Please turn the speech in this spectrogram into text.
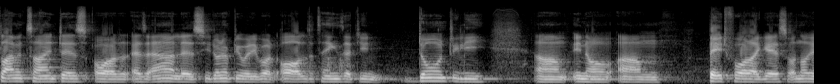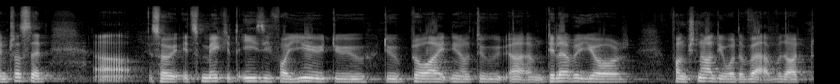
climate scientist or as an analyst, you don't have to worry about all the things that you don't really, um, you know, um, paid for, I guess, or not interested. Uh, so it's make it easy for you to to provide, you know, to um, deliver your functionality over the web without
